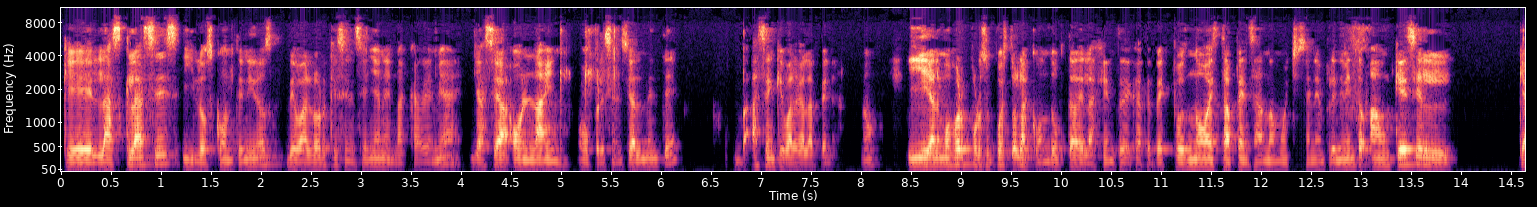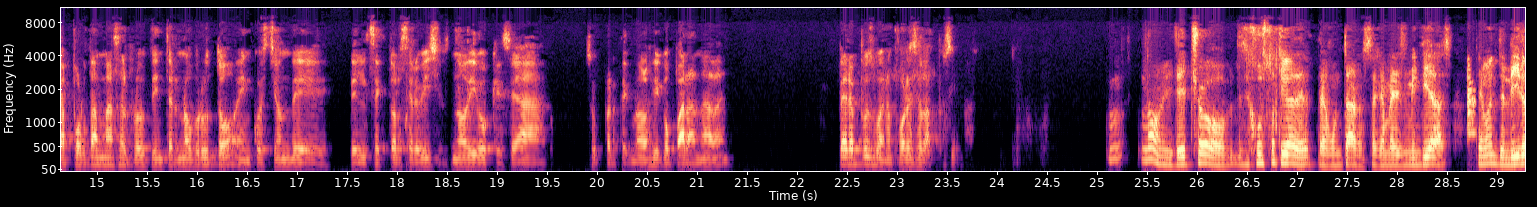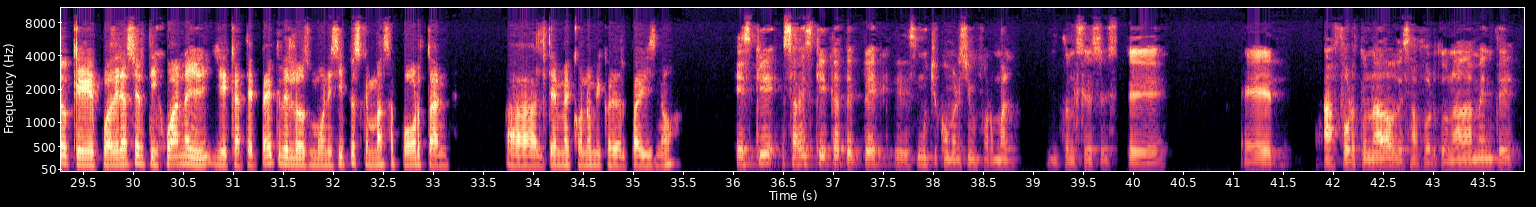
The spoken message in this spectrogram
que las clases y los contenidos de valor que se enseñan en la academia, ya sea online o presencialmente, hacen que valga la pena, ¿no? Y a lo mejor, por supuesto, la conducta de la gente de Catepec, pues no está pensando mucho en emprendimiento, aunque es el que aporta más al Producto Interno Bruto en cuestión de, del sector servicios. No digo que sea súper tecnológico para nada, pero pues bueno, por eso la pusimos. No, y de hecho, justo te iba a preguntar, o sea, que me desmintieras. Tengo entendido que podría ser Tijuana y, Ecatepec de los municipios que más aportan al tema económico del país, ¿no? Es que, ¿sabes qué? Catepec es mucho comercio informal. Entonces, este, eh, afortunado o desafortunadamente,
